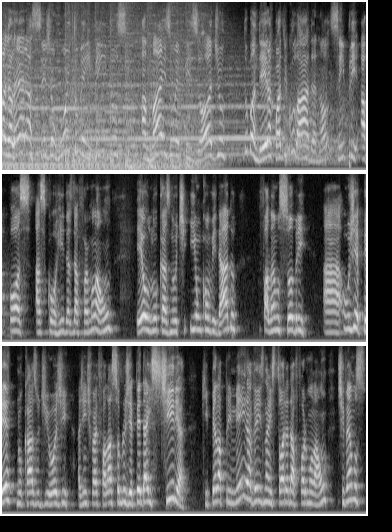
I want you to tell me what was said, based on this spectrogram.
Fala galera, sejam muito bem-vindos a mais um episódio do Bandeira Quadriculada. Sempre após as corridas da Fórmula 1, eu, Lucas Nutti e um convidado falamos sobre a, o GP. No caso de hoje, a gente vai falar sobre o GP da Estíria, que pela primeira vez na história da Fórmula 1 tivemos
